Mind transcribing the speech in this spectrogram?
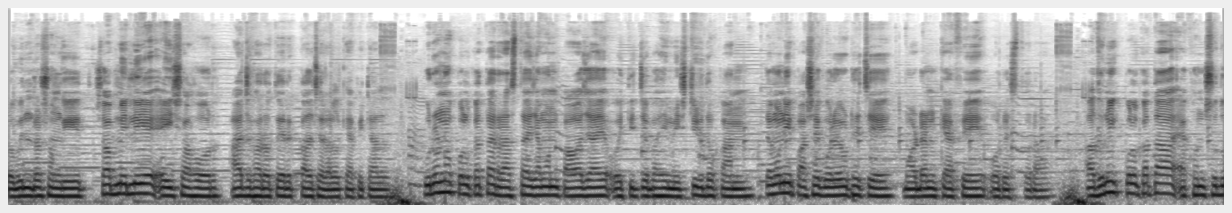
রবীন্দ্রসঙ্গীত, সব মিলিয়ে এই শহর আজ ভারতের কালচারাল ক্যাপিটাল পুরনো কলকাতার রাস্তায় যেমন পাওয়া যায় ঐতিহ্যবাহী মিষ্টির দোকান, তেমনি পাশে গড়ে উঠেছে মডার্ন ক্যাফে ও রেস্তোরাঁ আধুনিক কলকাতা এখন শুধু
